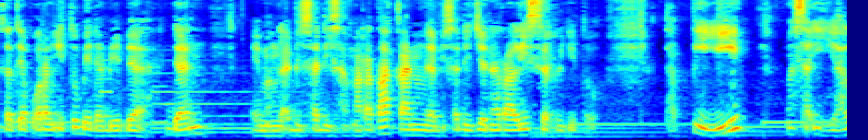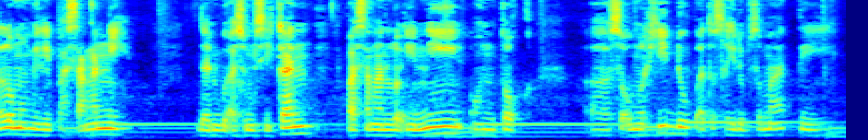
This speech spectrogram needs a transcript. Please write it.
setiap orang itu beda-beda dan emang nggak bisa disamaratakan, nggak bisa digeneralisir gitu. Tapi masa iya lo mau milih pasangan nih? Dan gue asumsikan pasangan lo ini untuk uh, seumur hidup atau sehidup semati.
